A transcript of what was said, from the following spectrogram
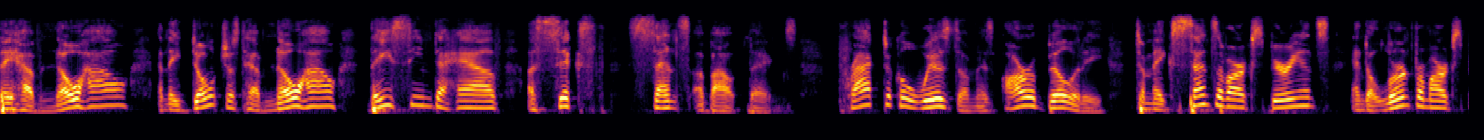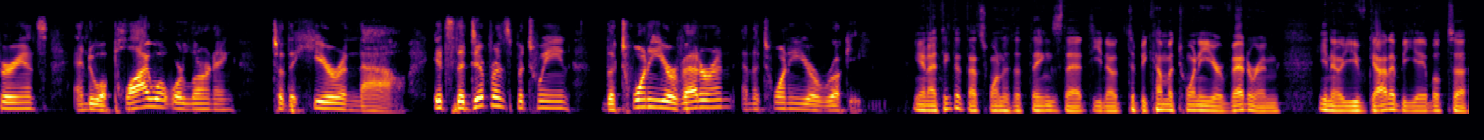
they have know how, and they don't just have know how, they seem to have a sixth sense about things. Practical wisdom is our ability to make sense of our experience and to learn from our experience and to apply what we're learning to the here and now. It's the difference between the 20 year veteran and the 20 year rookie. And I think that that's one of the things that you know to become a 20 year veteran, you know, you've got to be able to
